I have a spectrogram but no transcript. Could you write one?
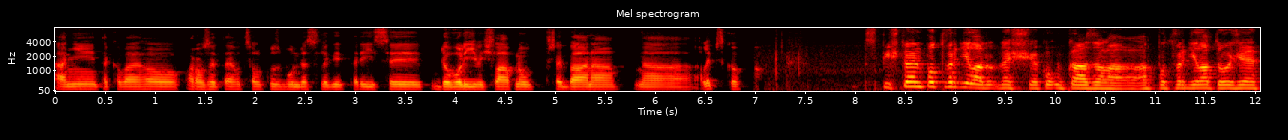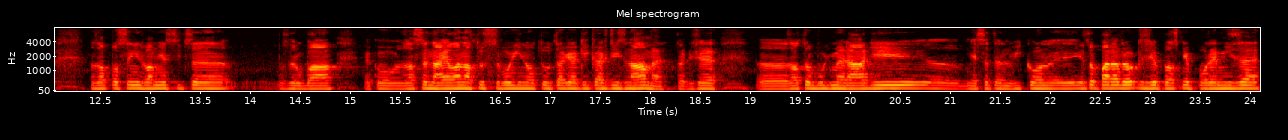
ani takového rozetého celku z Bundesligy, který si dovolí vyšlápnout třeba na, na Lipsko? Spíš to jen potvrdila, než jako ukázala a potvrdila to, že za poslední dva měsíce zhruba jako zase najela na tu svoji notu, tak jak ji každý známe. Takže e, za to buďme rádi. E, mně se ten výkon, je to paradox, že vlastně po remíze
